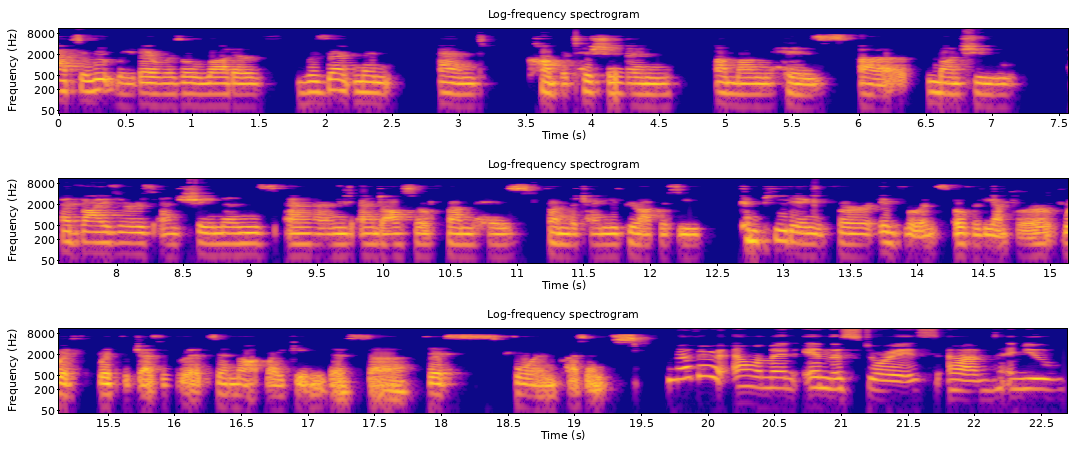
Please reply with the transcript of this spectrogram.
Absolutely. There was a lot of resentment and competition among his uh, Manchu advisors and shamans and and also from his from the Chinese bureaucracy competing for influence over the emperor with with the Jesuits and not liking this uh, this foreign presence. Another element in the stories, um, and you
